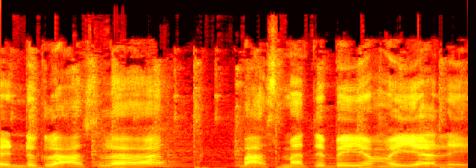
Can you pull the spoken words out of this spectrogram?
రెండు గ్లాసుల బాస్మతి బియ్యం వేయాలి.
